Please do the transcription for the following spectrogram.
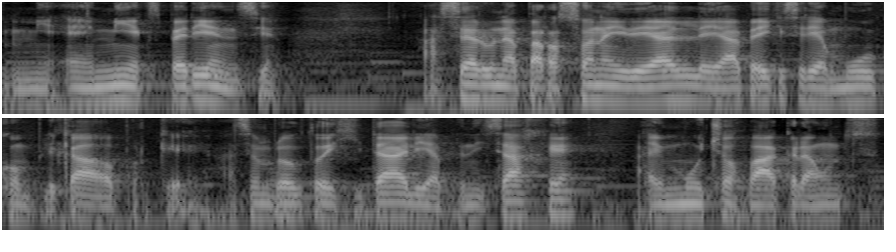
en mi experiencia. Hacer una persona ideal de API sería muy complicado porque hacer un producto digital y aprendizaje hay muchos backgrounds.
